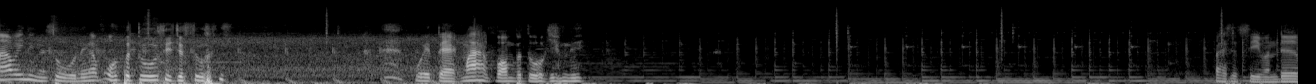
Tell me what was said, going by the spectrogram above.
นะไปหนึ่งศูนย์นะครับ โอ้ประตูสี่จุดศูนย์ป่วยแตกมากฟอร์มประตูเกมนี้84เหมือนเดิม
